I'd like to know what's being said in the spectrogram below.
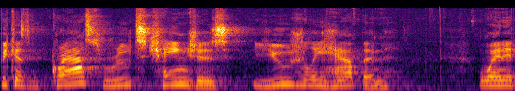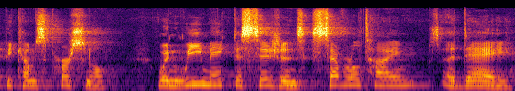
Because grassroots changes usually happen when it becomes personal when we make decisions several times a day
